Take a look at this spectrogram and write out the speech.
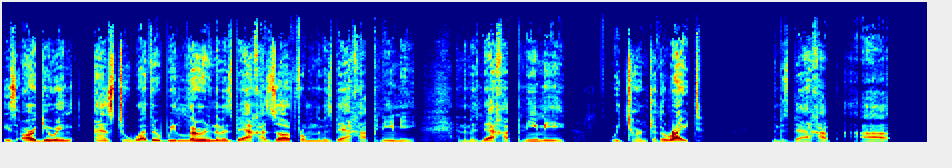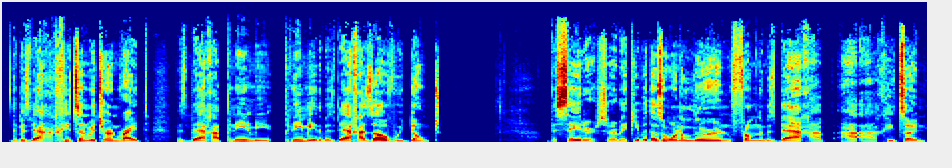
is arguing as to whether we learn the Mizbeach Hazav from the Mizbeach HaPnimi. And the Mizbeach HaPnimi, we turn to the right. The Mizbeach uh, the Mizbeach HaChitzon we turn right. Mizbeach HaPnimi, the Mizbeach Hazav, we don't the Seder. So Rabbi Akiva doesn't want to learn from the Mizbeach HaChitzon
